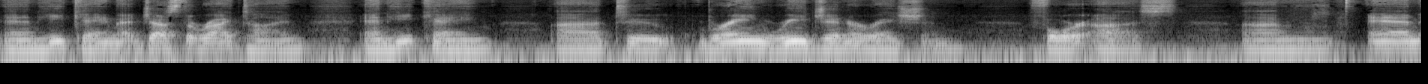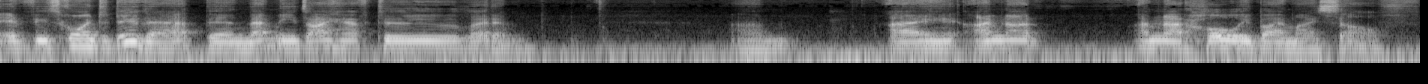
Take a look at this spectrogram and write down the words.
And he came at just the right time, and he came uh, to bring regeneration for us. Um, and if he's going to do that, then that means I have to let him. Um, I I'm not I'm not holy by myself.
